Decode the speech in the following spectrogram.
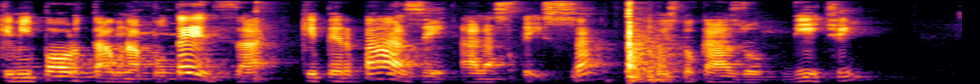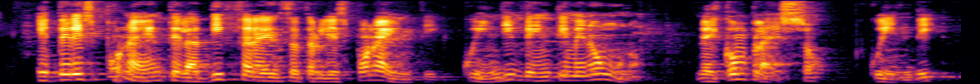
che mi porta a una potenza che per base ha la stessa, in questo caso 10, e per esponente la differenza tra gli esponenti, quindi 20 meno 1. Nel complesso, quindi,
